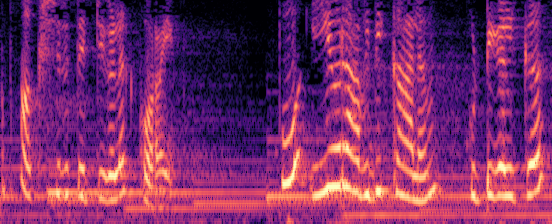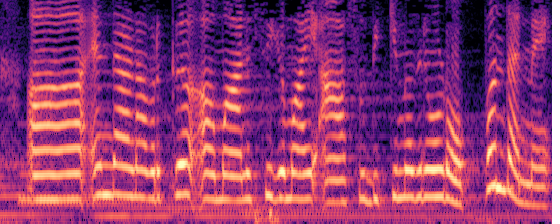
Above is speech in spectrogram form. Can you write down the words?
അപ്പൊ അക്ഷരത്തെറ്റുകൾ കുറയും. അപ്പോൾ ഈ ഒരു അവധിക്കാലം കുട്ടികൾക്ക് എന്താണ് അവർക്ക് മാനസികമായി ആസ്വദിക്കുന്നതിനോടൊപ്പം തന്നെ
